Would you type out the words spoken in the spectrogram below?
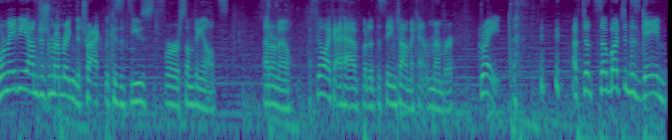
Or maybe I'm just remembering the track because it's used for something else. I don't know. I feel like I have, but at the same time, I can't remember. Great. I've done so much in this game.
